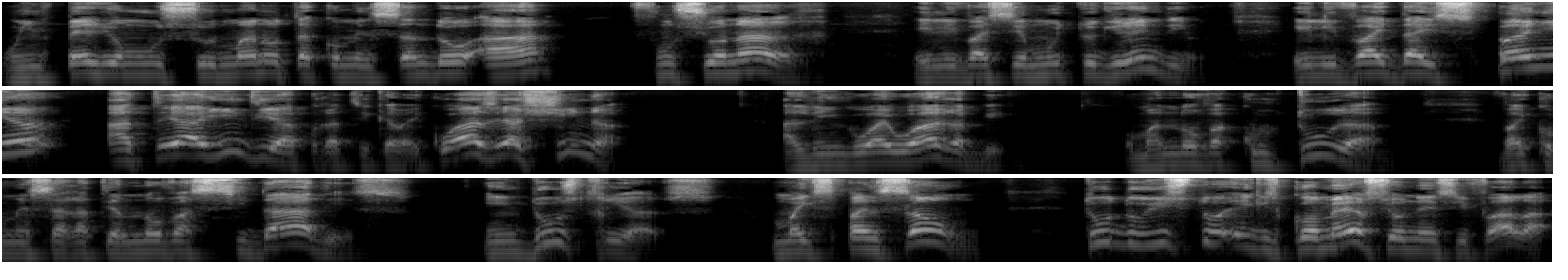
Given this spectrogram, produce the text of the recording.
O Império Muçulmano está começando a funcionar. Ele vai ser muito grande. Ele vai da Espanha até a Índia, praticamente, quase a China. A língua é o árabe. Uma nova cultura. Vai começar a ter novas cidades, indústrias, uma expansão. Tudo isto, comércio nem se fala,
